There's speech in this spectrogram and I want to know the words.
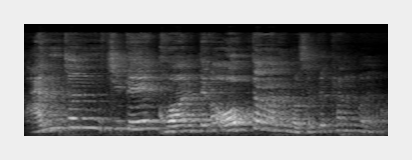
안전지대에 거할 데가 없다라는 것을 뜻하는 거예요.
